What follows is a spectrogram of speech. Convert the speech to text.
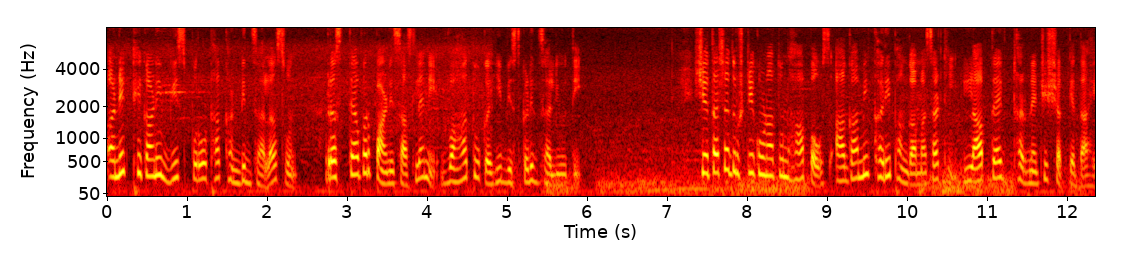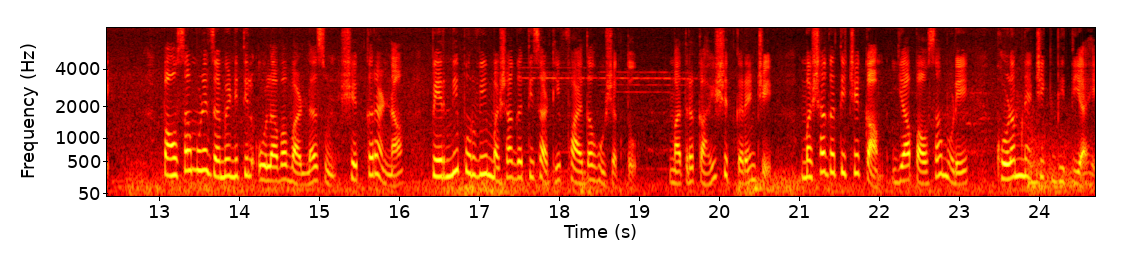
अनेक ठिकाणी वीज पुरवठा खंडित झाला असून रस्त्यावर पाणी साचल्याने वाहतूकही विस्कळीत झाली होती. शेताच्या दृष्टिकोनातून हा पाऊस आगामी खरीप हंगामासाठी लाभदायक ठरण्याची शक्यता आहे. पावसामुळे जमिनीतील ओलावा वाढला असून शेतकऱ्यांना पेरणीपूर्वी मशागतीसाठी फायदा होऊ शकतो. मात्र काही शेतकऱ्यांचे मशागतीचे काम या पावसामुळे खोळंबण्याची भीती आहे.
